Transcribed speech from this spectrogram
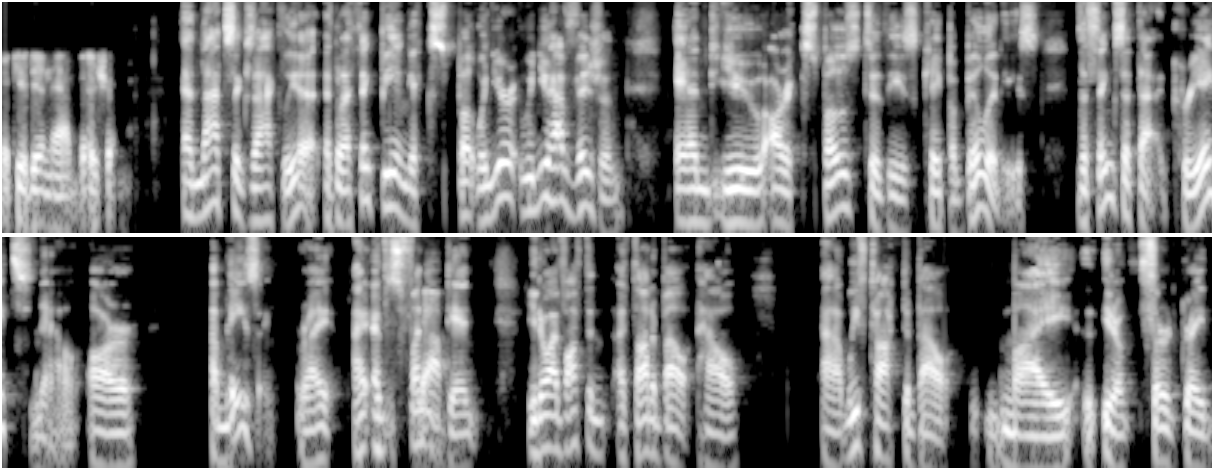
if you didn't have vision. and that's exactly it. But I think being exposed when you're when you have vision and you are exposed to these capabilities, the things that that creates now are amazing, right? I, it was funny, yeah. Dan. You know, I've often I thought about how uh, we've talked about my you know third grade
